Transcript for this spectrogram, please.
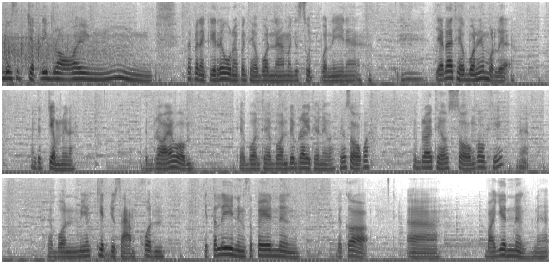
เบอร์สิบเจ็ดเรีบรอยถ้าเป็นอาเกโร่นะเป็นแถวบนนะ มันจะสุดกว่านี้นะอยากได้แถวบนให้หมดเลย มันจะเจ่มเลยนะเรียบร้อยครับผม แถวบนแถวบนเรียบร้อยแถวไหนวะแถวสองปะเรียบร้อยแถวสองก็โอเคนะแถวบนมีอังกฤษอยู่3คน อิตาลี1สเปน1 แล้วก็อ่าบาเยิร์นหนึ่งนะฮะ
